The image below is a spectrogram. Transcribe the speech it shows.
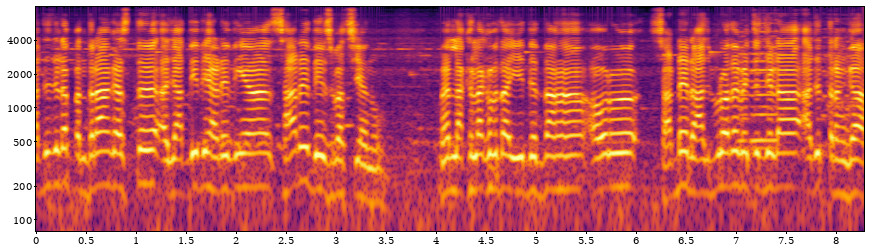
ਅੱਜ ਜਿਹੜਾ 15 ਅਗਸਤ ਆਜ਼ਾਦੀ ਦਿਹਾੜੇ ਦੀਆਂ ਸਾਰੇ ਦੇਸ਼ ਵਾਸੀਆਂ ਨੂੰ ਮੈਂ ਲੱਖ ਲੱਖ ਵਧਾਈ ਦਿੰਦਾ ਹਾਂ ਔਰ ਸਾਡੇ ਰਾਜਪੁਰਾ ਦੇ ਵਿੱਚ ਜਿਹੜਾ ਅੱਜ ਤਿਰੰਗਾ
